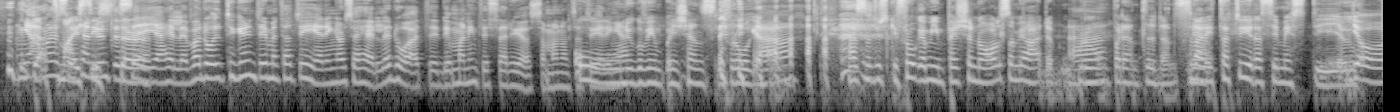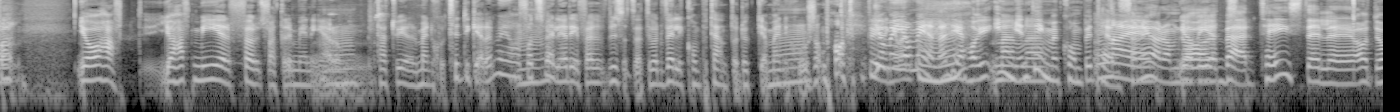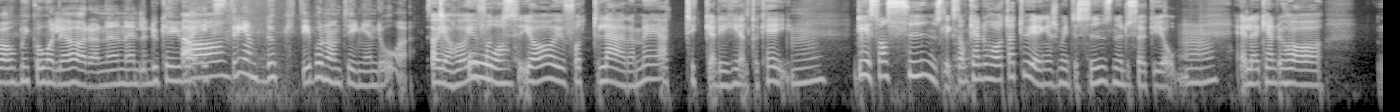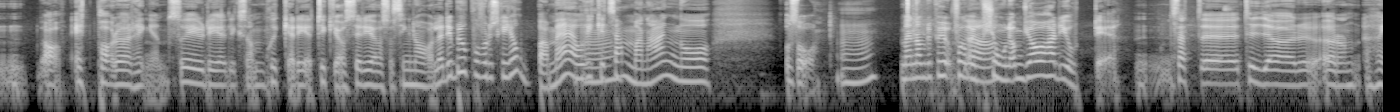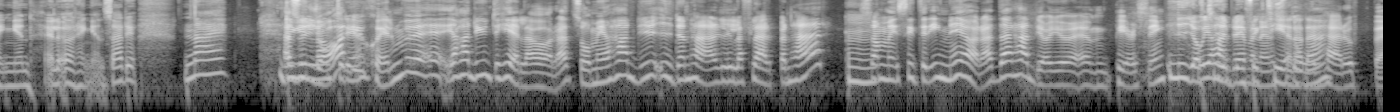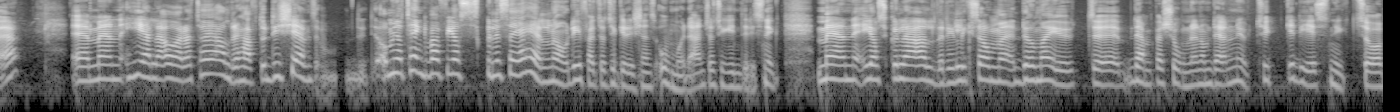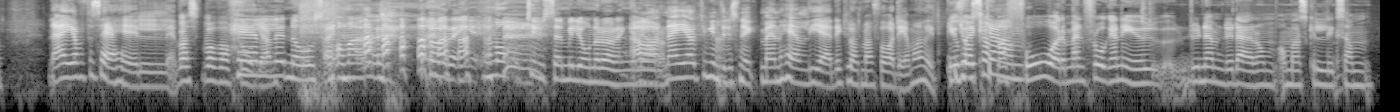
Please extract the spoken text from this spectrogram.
Ja, men så kan du inte sister. säga heller. Vadå, tycker du inte det med tatueringar och så heller då? Att det, man inte är seriös om man har tatueringar? Oh, nu går vi in på en känslig fråga här. Alltså du ska fråga min personal som jag hade bro på den tiden. Sverige tatuerar sig mest i Europa. jag, jag, har haft, jag har haft mer förutfattade meningar om tatuerade människor tidigare men jag har fått svälja det för det visat sig att det var väldigt kompetenta och duktiga människor som har Jo tatueringar. men jag menar det har ju Men, ingenting eh, med kompetensen nej, att göra. Om du har vet. bad taste eller att du har mycket hål i öronen. Eller du kan ju vara Ja. extremt duktig på någonting ändå. Ja, jag, har ju Åh. fått, jag har ju fått lära mig att tycka det är helt okej. Mm. Det som syns, liksom. kan du ha tatueringar som inte syns när du söker jobb? Mm. Eller kan du ha mm, ja, ett par örhängen så är ju det liksom, skickar det, tycker jag, seriösa signaler. Det beror på vad du ska jobba med och Mm. vilket sammanhang och, och så. Men om du frågar mig Ja. personligen, om jag hade gjort det, mm, satt eh, tio ör, öronhängen, eller örhängen, så hade jag, nej. Du Alltså jag hade ju själv, eh, jag hade ju inte hela örat så, men jag hade ju i den här lilla flärpen här Mm. som sitter inne i örat, där hade jag ju en piercing. Av och jag hade även en stor här uppe. Eh, Men hela örat har jag aldrig haft och det känns, om jag tänker varför jag skulle säga hell no, det är för att jag tycker det känns omodernt, jag tycker inte det är snyggt. Men jag skulle aldrig liksom döma ut eh, den personen om den nu tycker det är snyggt så Nej, jag får säga hell. Vad, vad var frågan? Hell no. Om man, örhängen, tusen miljoner örhängen Ja, nej, jag tycker inte det är snyggt, men hell yeah, det är klart man får ha det om man vill. Jo, men Jag det är klart man får, men frågan är ju, du nämnde där om, om man skulle liksom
